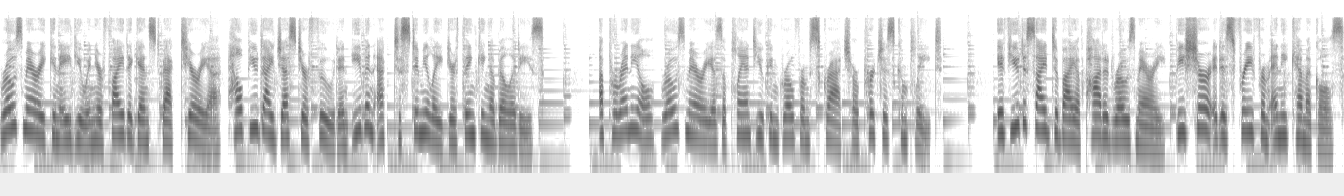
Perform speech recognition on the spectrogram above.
Rosemary can aid you in your fight against bacteria, help you digest your food and even act to stimulate your thinking abilities. A perennial, rosemary is a plant you can grow from scratch or purchase complete. If you decide to buy a potted rosemary, be sure it is free from any chemicals.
